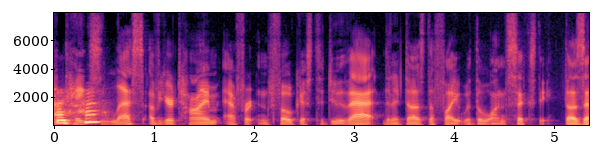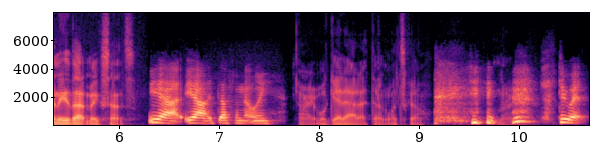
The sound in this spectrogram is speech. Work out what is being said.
it Uh-huh. takes less of your time, effort, and focus to do that than it does to fight with the 160. Does any of that make sense? Yeah, yeah, definitely. All right, we'll get at it then. Let's go. Just do it.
